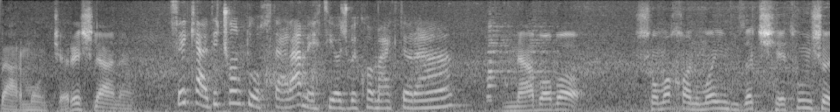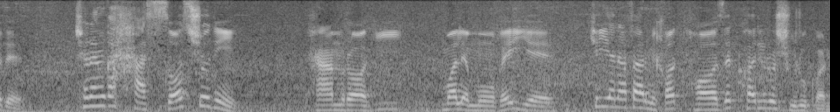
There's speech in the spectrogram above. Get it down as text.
بر منکرش لعنم فکر کردی چون دخترم احتیاج به کمک دارم؟ نه بابا. شما خانوما این روزا چتون شده. چرا انقدر حساس شدین؟ همراهی مال موقعیه که یه نفر می‌خواد تازه کاری رو شروع کنه.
